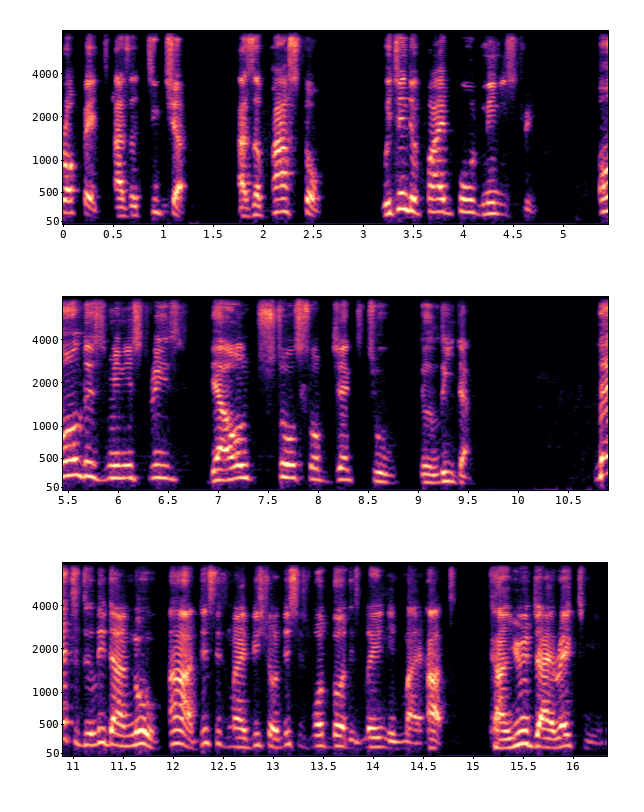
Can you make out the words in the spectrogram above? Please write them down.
prophet, as a teacher, as a pastor, within the fivefold ministry, all these ministries, they are also subject to the leader. Let the leader know, ah, this is my vision. This is what God is laying in my heart. Can you direct me?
